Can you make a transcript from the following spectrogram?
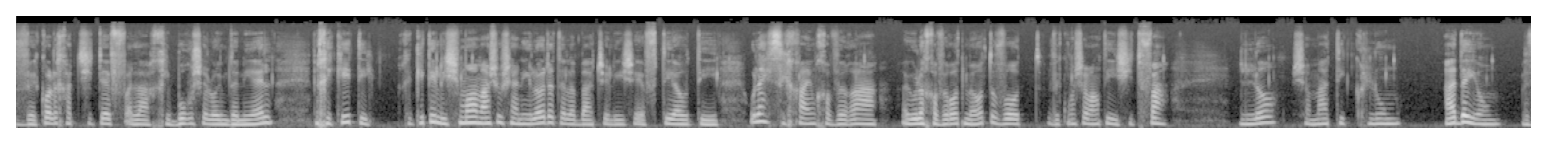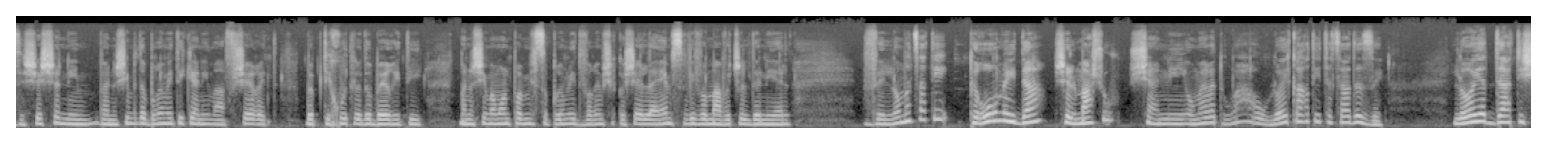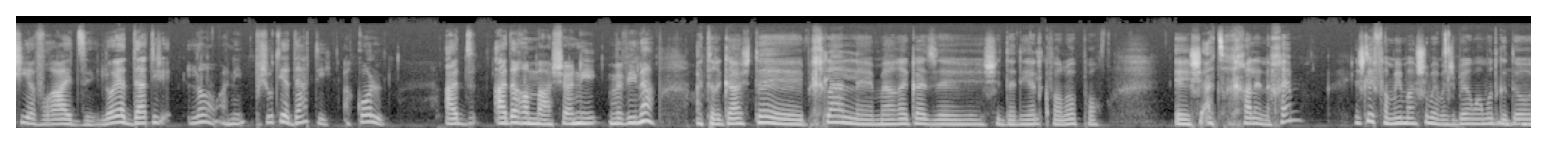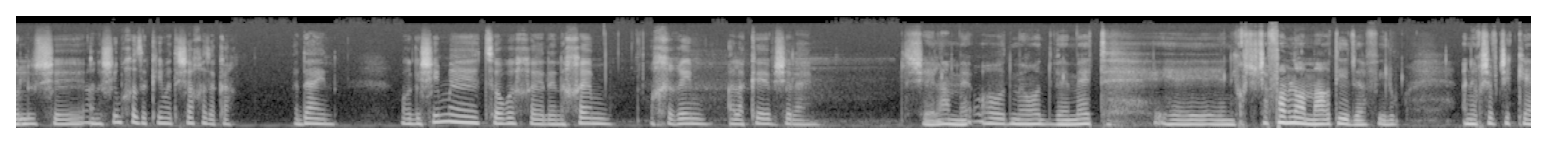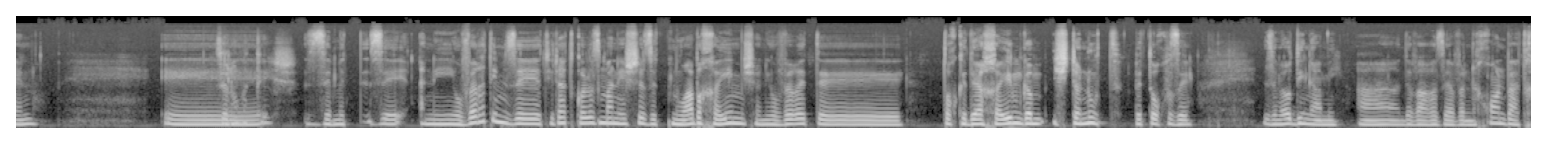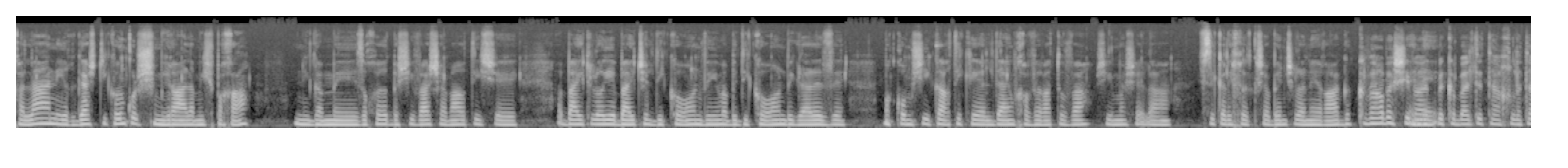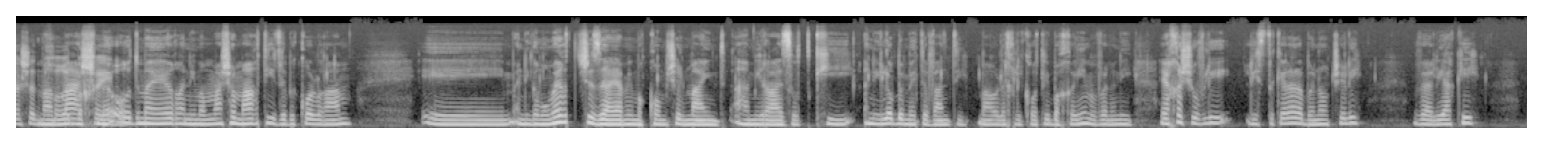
וכל אחד שיתף על החיבור שלו עם דניאל, וחיכיתי. חיכיתי לשמוע משהו שאני לא יודעת על הבת שלי, שיפתיע אותי. אולי שיחה עם חברה, היו לה חברות מאוד טובות, וכמו שאמרתי, היא שיתפה. לא שמעתי כלום עד היום, וזה שש שנים, ואנשים מדברים איתי כי אני מאפשרת בפתיחות לדבר איתי. ואנשים המון פעמים מספרים לי דברים שקשה להם סביב המוות של דניאל. ולא מצאתי פירור מידע של משהו שאני אומרת, וואו, לא הכרתי את הצד הזה. לא ידעתי שהיא עברה את זה, לא ידעתי, לא, אני פשוט ידעתי, הכל, עד, עד הרמה שאני מבינה. את הרגשת אה, בכלל, אה, מהרגע הזה שדניאל כבר לא פה, אה, שאת צריכה לנחם? יש לפעמים משהו במשבר מאוד מאוד גדול, שאנשים חזקים, את אישה חזקה, עדיין, מרגישים אה, צורך אה, לנחם אחרים על הכאב שלהם. שאלה מאוד מאוד, באמת, אה, אני חושבת שאף פעם לא אמרתי את זה אפילו. אני חושבת שכן. אה, זה לא מתיש? זה, זה, אני עוברת עם זה, את יודעת, כל הזמן יש איזו תנועה בחיים שאני עוברת, אה, תוך כדי החיים, גם השתנות בתוך זה. זה מאוד דינמי, הדבר הזה. אבל נכון, בהתחלה אני הרגשתי קודם כל שמירה על המשפחה. אני גם uh, זוכרת בשבעה שאמרתי שהבית לא יהיה בית של דיכאון, ואימא בדיכאון בגלל איזה מקום שהכרתי כילדה עם חברה טובה, שאימא שלה הפסיקה לחיות כשהבן שלה נהרג. כבר בשבעה אלה- את מקבלת את ההחלטה שאת בוחרת ממש, בחיים. מאוד מהר, אני ממש אמרתי את זה בקול רם. אה, אני גם אומרת שזה היה ממקום של mind, האמירה הזאת, כי אני לא באמת הבנתי מה הולך לקרות לי בחיים, אבל אני, היה חשוב לי להסתכל על הבנות שלי, ועל יאקי,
